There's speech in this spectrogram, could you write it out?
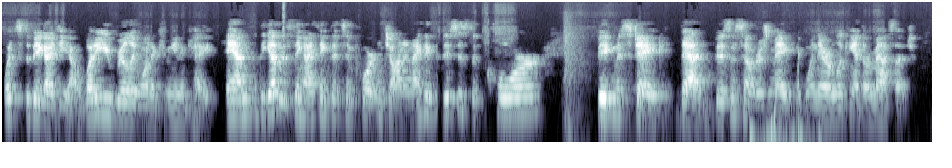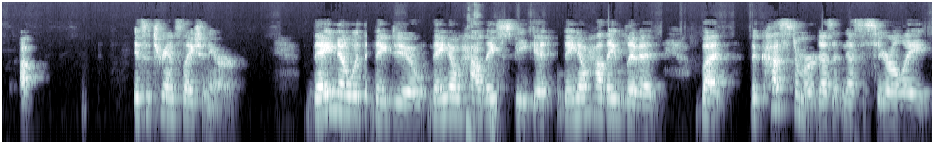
what's the big idea? What do you really want to communicate? And the other thing I think that's important, John, and I think this is the core big mistake that business owners make when they're looking at their message. Uh, it's a translation error. They know what they do. They know how they speak it. They know how they live it. But the customer doesn't necessarily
